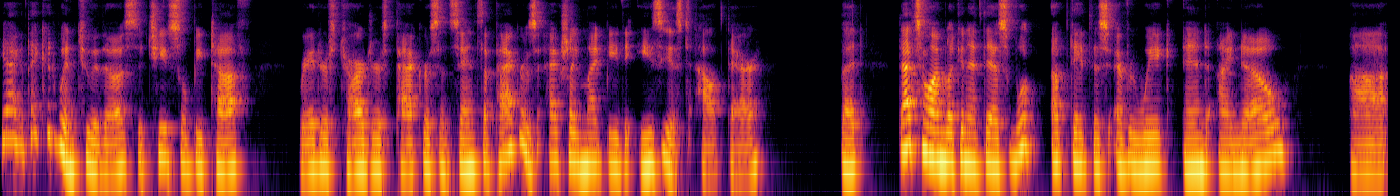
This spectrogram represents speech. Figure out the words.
yeah, they could win two of those. The Chiefs will be tough. Raiders, Chargers, Packers, and Saints. The Packers actually might be the easiest out there, but that's how I'm looking at this. We'll update this every week, and I know uh,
